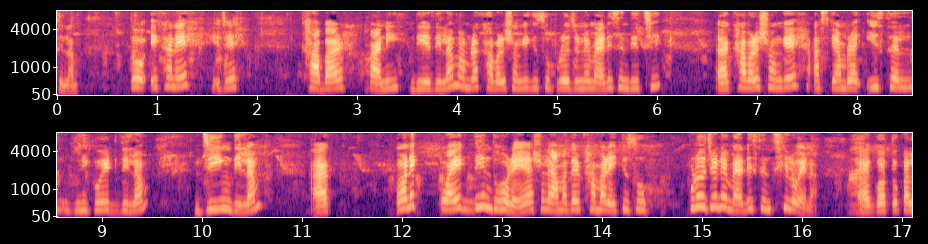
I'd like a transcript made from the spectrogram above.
ছিলাম। তো এখানে এই যে খাবার, পানি দিয়ে দিলাম। আমরা খাবারের সঙ্গে কিছু প্রয়োজনীয় মেডিসিন দিচ্ছি। খাবারের সঙ্গে আজকে আমরা ইসেল লিকুইড দিলাম, জিঙ্ক দিলাম। অনেক কয়েকদিন ধরে আসলে আমাদের খামারে কিছু প্রয়োজনীয় মেডিসিন ছিলই না। গতকাল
